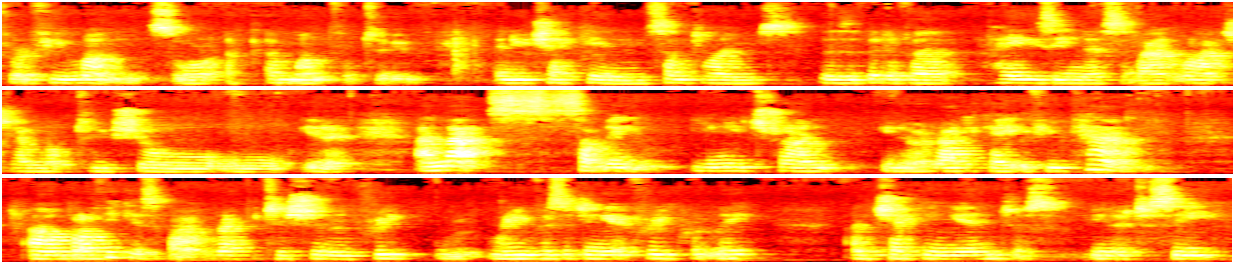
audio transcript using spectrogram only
for a few months or a, a, month or two, and you check in, sometimes there's a bit of a haziness about, well, actually, I'm not too sure, or, you know, and that's something you need to try and, you know, eradicate if you can. Um, but I think it's about repetition and free, re- revisiting it frequently and checking in just, you know, to see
